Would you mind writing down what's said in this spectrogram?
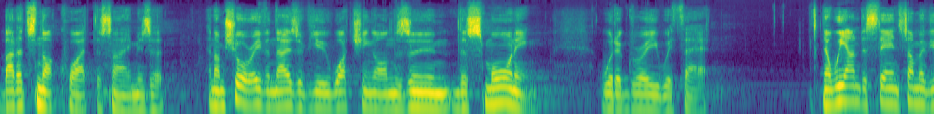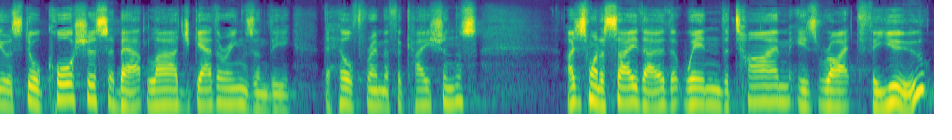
but it's not quite the same, is it? And I'm sure even those of you watching on Zoom this morning would agree with that. Now, we understand some of you are still cautious about large gatherings and the, the health ramifications. I just want to say, though, that when the time is right for you,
